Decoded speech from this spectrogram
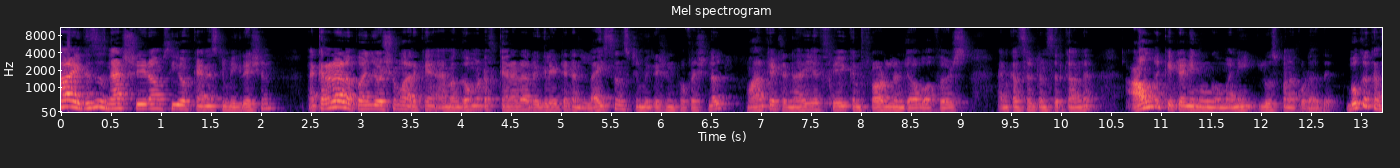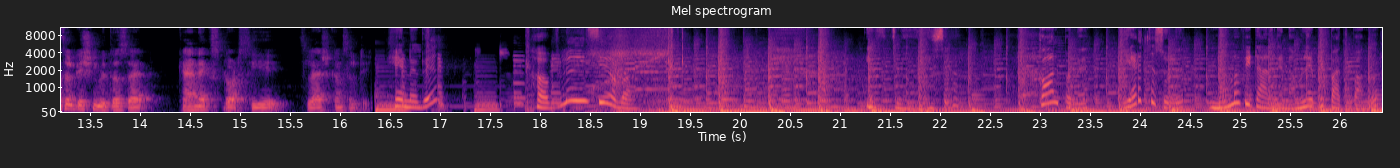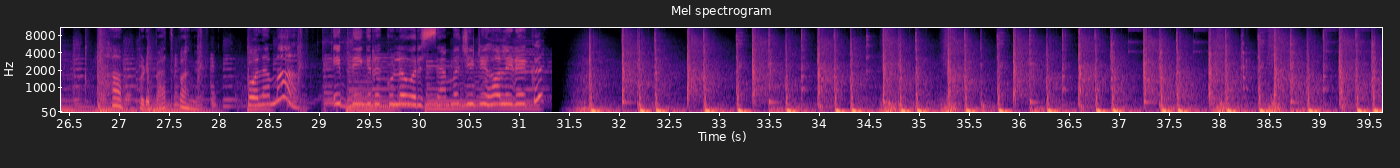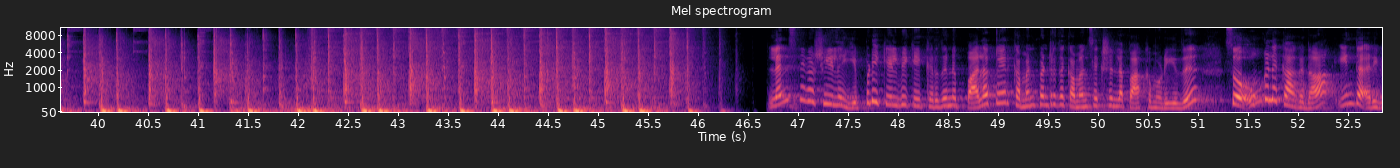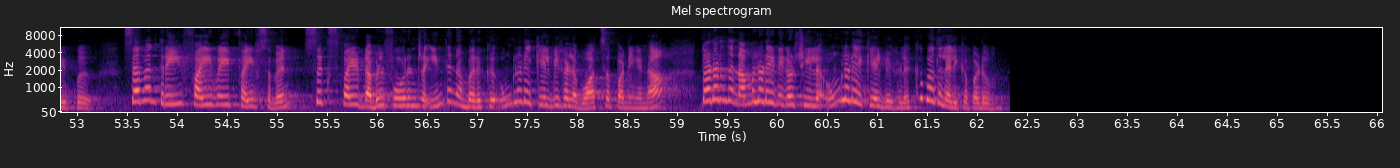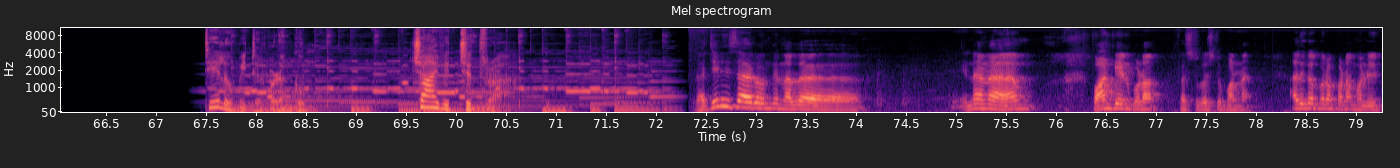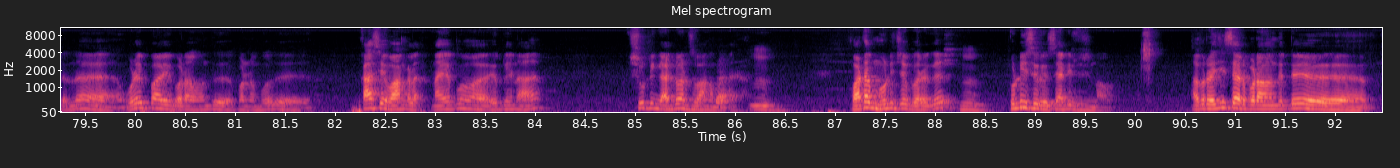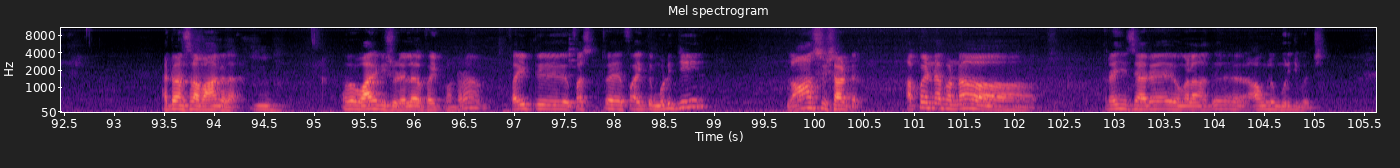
Hi this is not Sriram C of Canext immigration நான் கனடாவில் பதினஞ்சு வருஷமா இருக்கேன். I'm government of Canada regulated and licensed immigration professional மார்க்கெட்டில் நிறைய fake and fraudulent job offers and consultants இருக்காங்க. அவங்க கிட்ட நீங்க உங்க மணி லூஸ் பண்ணக்கூடாது. Book a consultation with us at Canex dot CA slash consultation என்னது அவ்வளோ ஈஸியாவா இவ்வளோ கால் பண்ணு. இடத்த சொல்லு. நம்ம வீட்டாளுங்க நம்மள எப்படி பார்த்துப்பாங்க? அப்படி பார்த்துப்பாங்க. போலாமா? இப்படிங்கிறக்குள்ள ஒரு செம ஜிடி ஹாலிடேக்கு லென்ஸ் நிகழ்ச்சியில எப்படி கேள்வி கேட்கறதுன்னு பல பேர் கமெண்ட் பண்றத கமெண்ட் செக்ஷன்ல பார்க்க முடியுது. ஸோ உங்களுக்காக தான் இந்த அறிவிப்பு. Seven three five eight five seven six five double ஃபோர்ன்ற இந்த நம்பருக்கு உங்களுடைய கேள்விகளை வாட்ஸ்அப் பண்ணீங்கன்னா தொடர்ந்து நம்மளுடைய நிகழ்ச்சியில உங்களுடைய கேள்விகளுக்கு பதிலளிக்கப்படும் டேலோமீட்டர் வழங்கும். Chai with Chitra Rajini sir வந்து நல்ல என்னென்னா பாண்டியன் படம் ஃபஸ்ட்டு ஃபஸ்ட்டு பண்ணேன். அதுக்கப்புறம் படம் பண்ணிட்டு இருந்தேன் உழைப்பாளி படம் வந்து பண்ணும்போது காசே வாங்கலை. நான் எப்போ எப்படின்னா ஷூட்டிங் அட்வான்ஸ் வாங்க மாட்டேன். படம் முடித்த பிறகு ப்ரொடியூசருக்கு சாட்டிஸ்ஃபேக்ஷன் ஆகும். அப்புறம் ரஜினி சார் படம் வந்துட்டு அட்வான்ஸ்லாம் வாங்கலை. அப்புறம் வாகினி ஸ்டுடியோவில் ஃபைட் பண்ணுறோம் ஃபைட்டு ஃபஸ்ட்டு ஃபைட்டு முடிஞ்சு லாஸ்ட் ஷாட்டு அப்போ என்ன பண்ணோம் ரஜினி சார் இவங்கெல்லாம் வந்து அவங்களுக்கு முடிஞ்சு போச்சு.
